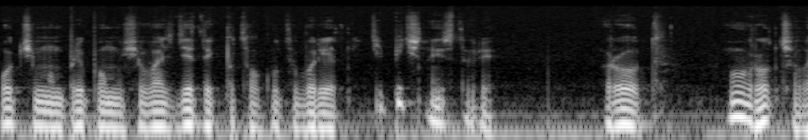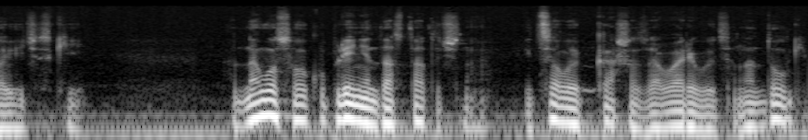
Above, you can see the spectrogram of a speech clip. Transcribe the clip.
отчимом при помощи воздетой к потолку табуретки. Типичная история. Род. О, род человеческий. Одного совокупления достаточно, и целая каша заваривается на долгие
